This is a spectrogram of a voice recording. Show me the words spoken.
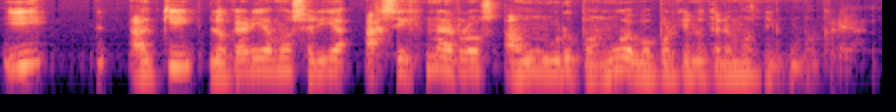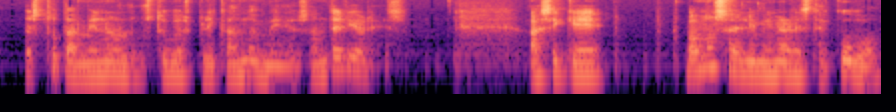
y aquí lo que haríamos sería asignarlos a un grupo nuevo porque no tenemos ninguno creado. Esto también os lo estuve explicando en vídeos anteriores. Así que vamos a eliminar este cubo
